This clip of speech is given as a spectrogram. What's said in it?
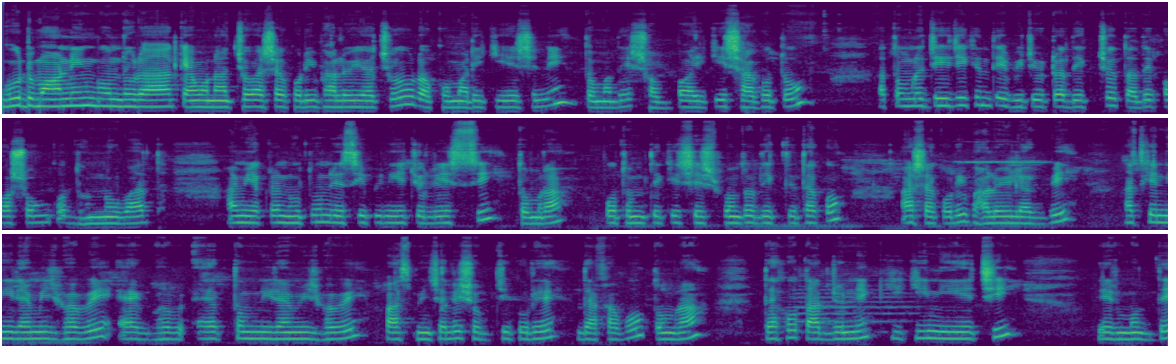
গুড মর্নিং বন্ধুরা। কেমন আছো? আশা করি ভালোই আছো। রকমারি ক্রিয়েশনে তোমাদের সবাইকে স্বাগত। আর তোমরা যে যেখান থেকে ভিডিওটা দেখছ, তাদের অসংখ্য ধন্যবাদ। আমি একটা নতুন রেসিপি নিয়ে চলে এসেছি। তোমরা প্রথম থেকে শেষ পর্যন্ত দেখতে থাকো। আশা করি ভালোই লাগবে। আজকে নিরামিষভাবে, একভাবে, একদম নিরামিষভাবে পাঁচ পাঁচমিশালি সবজি করে দেখাবো তোমরা। দেখো তার জন্যে কি কি নিয়েছি। এর মধ্যে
